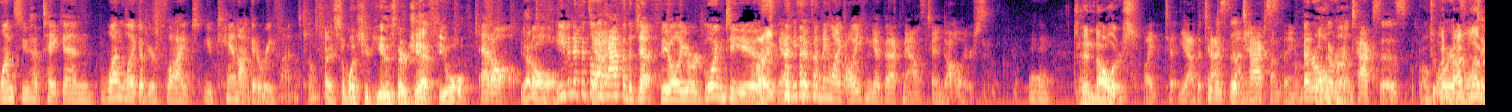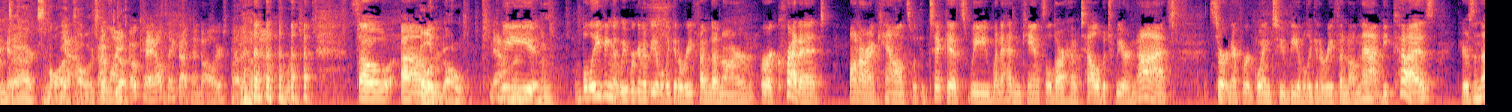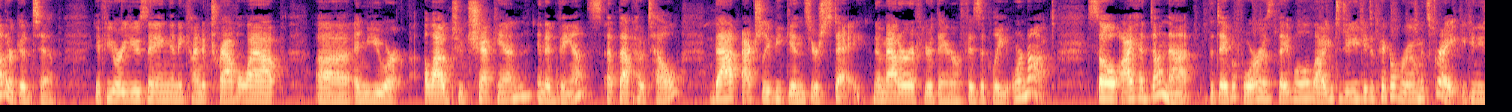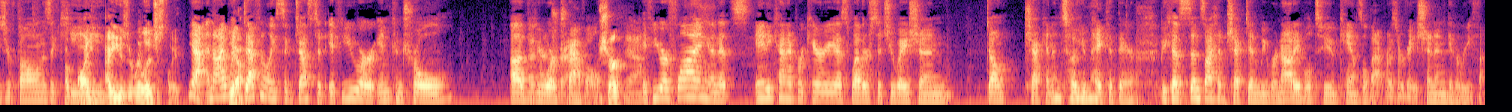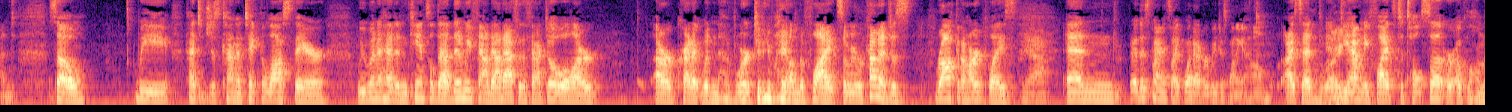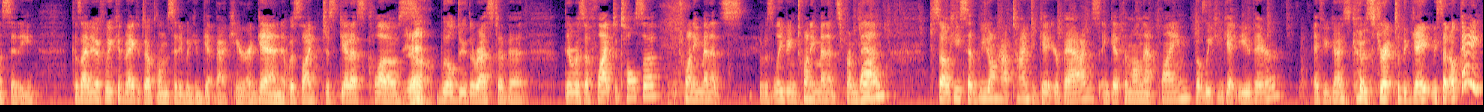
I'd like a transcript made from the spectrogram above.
once you have taken one leg of your flight, you cannot get a refund Okay, so once you've used their jet fuel at all. at all, Even if it's only Yeah. half of the jet fuel you were going to use. Right. Yeah. He said something like, "All you can get back now is ten dollars." ten dollars. Like, t- yeah, the It tax was the money tax, or something. federal Okay. government taxes. Like towards 9/11 ticket. tax and all that, yeah, all that which stuff. I'm like, yeah. okay, I'll take that ten dollars, but yeah. So, um, Hello, McDonald. Yeah. we believing that we were going to be able to get a refund on our or a credit on our accounts with the tickets we went ahead and canceled our hotel which we are not certain if we're going to be able to get a refund on that because here's another good tip. If you are using any kind of travel app uh, and you are allowed to check in in advance at that hotel that actually begins your stay no matter if you're there physically or not so I had done that the day before, as they will allow you to do. You get to pick a room. It's great. You can use your phone as a oh, key. I, I use it religiously. yeah, and I would Yeah. definitely suggest it if you are in control of, Of your, your travel. travel. Sure. yeah. If you are flying and it's any kind of precarious weather situation, don't check in until you make it there. Because since I had checked in, we were not able to cancel that reservation and get a refund. So we had to just kind of take the loss there. We went ahead and canceled that. Then we found out after the fact, oh well, our our credit wouldn't have worked anyway on the flight. So we were kind of just rocking a hard place. yeah. And But at this point, it's like whatever. We just want to get home. I said, Right. "Do you have any flights to Tulsa or Oklahoma City?" Because I knew if we could make it to Oklahoma City, we could get back here. Again, it was like just get us close. Yeah. we'll do the rest of it. There was a flight to Tulsa, twenty minutes. It was leaving twenty minutes from Wow. then. So he said, "We don't have time to get your bags and get them on that plane, but we can get you there if you guys go straight to the gate." We said, "Okay."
